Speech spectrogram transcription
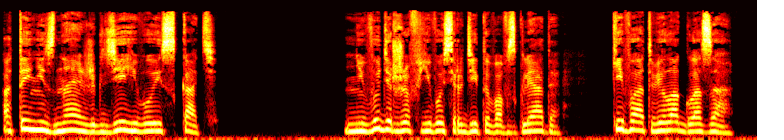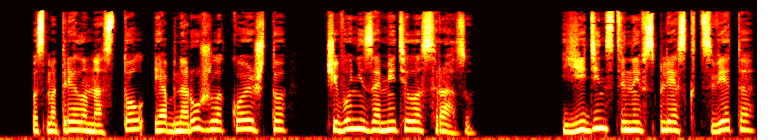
а ты не знаешь, где его искать? Не выдержав его сердитого взгляда, Кива отвела глаза, посмотрела на стол и обнаружила кое-что, чего не заметила сразу. Единственный всплеск цвета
